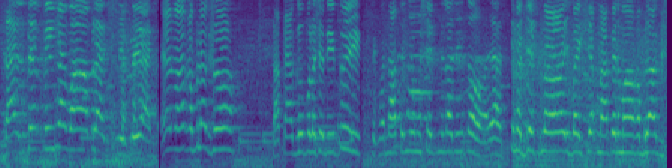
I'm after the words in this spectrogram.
Dahil birthday niya mga ka-vlogs, libre yan. Ayan mga ka-vlogs oh. Tatago pala siya dito eh. Tikman natin yung shape nila dito. Ayan. Sinadjust na i-bike check natin mga ka-vlogs.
